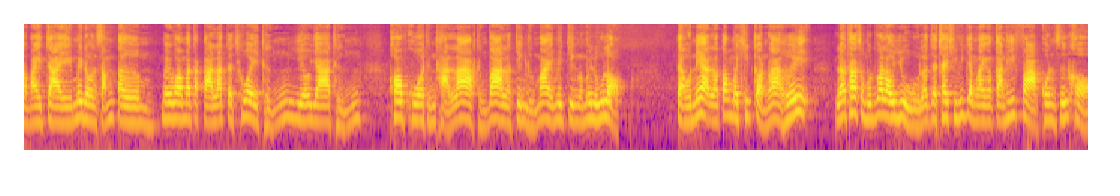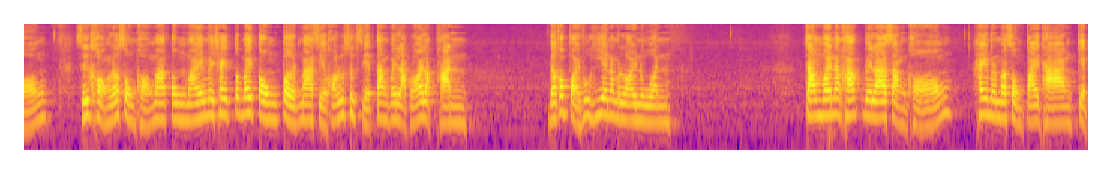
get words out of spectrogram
สบายใจไม่โดนซ้ำเติม ไม่ว่ามาตรการรัฐจะช่วยถึงเยียวยาถึงครอบครัวถึงฐานรากถึงบ้านเราจริงหรือไม่ไม่จริงเราไม่รู้หรอก แต่วันนี้เราต้องมาคิดก่อนว่าเฮ้ยแล้วถ้าสมมติว่าเราอยู่เราจะใช้ชีวิตอย่างไรกับการที่ฝากคนซื้อของ ซื้อของแล้วส่งของมาตรงไหมไม่ใช่ไม่ตรงเปิดมาเสียความรู้สึกเสียตังค์ไปหลักร้อยหลักพัน แล้วก็ปล่อยพวกเฮี้ยนั้นมันลอยนวลจำไว้นะครับ เวลาสั่งของให้มันมาส่งปลายทาง เก็บ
